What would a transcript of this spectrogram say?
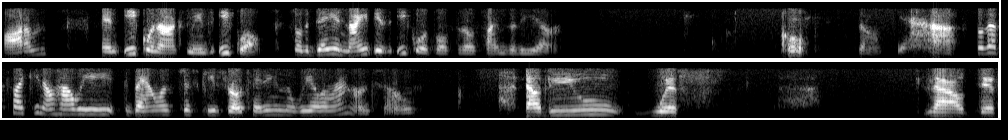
autumn. And equinox means equal, so the day and night is equal at both of those times of the year. Cool. So yeah, so that's like you know how we the balance just keeps rotating in the wheel around. So Now, do you with now that's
